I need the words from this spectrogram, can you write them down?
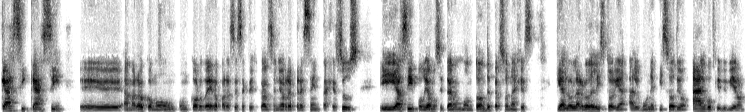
casi, casi eh, amarrado como un, cordero para ser sacrificado al Señor representa a Jesús. Y así podríamos citar un montón de personajes que a lo largo de la historia, algún episodio, algo que vivieron,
